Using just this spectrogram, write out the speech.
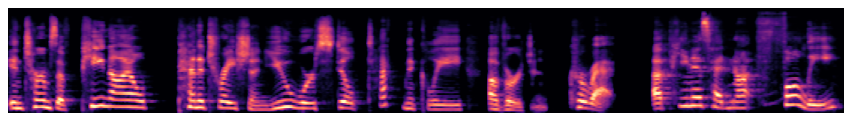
in terms of penile penetration, you were still technically a virgin. Correct. A penis had not fully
